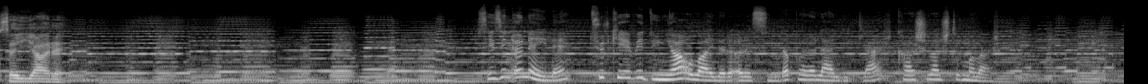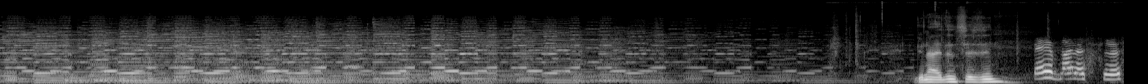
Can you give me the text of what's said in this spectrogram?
Seyyare Sezin Öne Türkiye ve dünya olayları arasında paralellikler, karşılaştırmalar. Günaydın Sezin. Merhaba, nasılsınız?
